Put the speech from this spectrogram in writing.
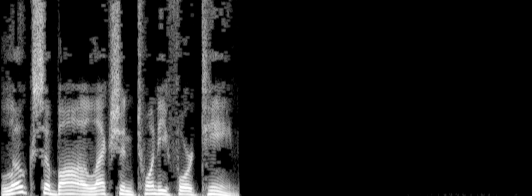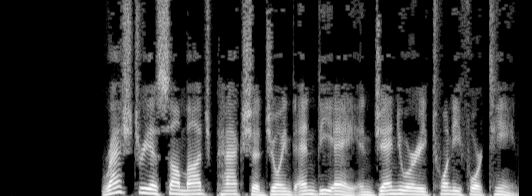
Lok Sabha election 2014 Rashtriya Samaj Paksha joined NDA in January 2014.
